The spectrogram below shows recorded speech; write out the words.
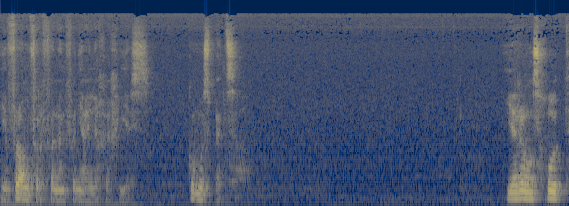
en vra om vervulling van die Heilige Gees. Kom ons bid saam. Here ons God,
